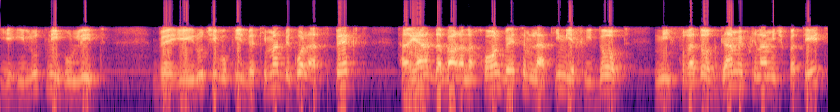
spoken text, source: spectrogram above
יעילות ניהולית ויעילות שיווקית וכמעט בכל אספקט היה הדבר הנכון בעצם להקים יחידות נפרדות גם מבחינה משפטית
